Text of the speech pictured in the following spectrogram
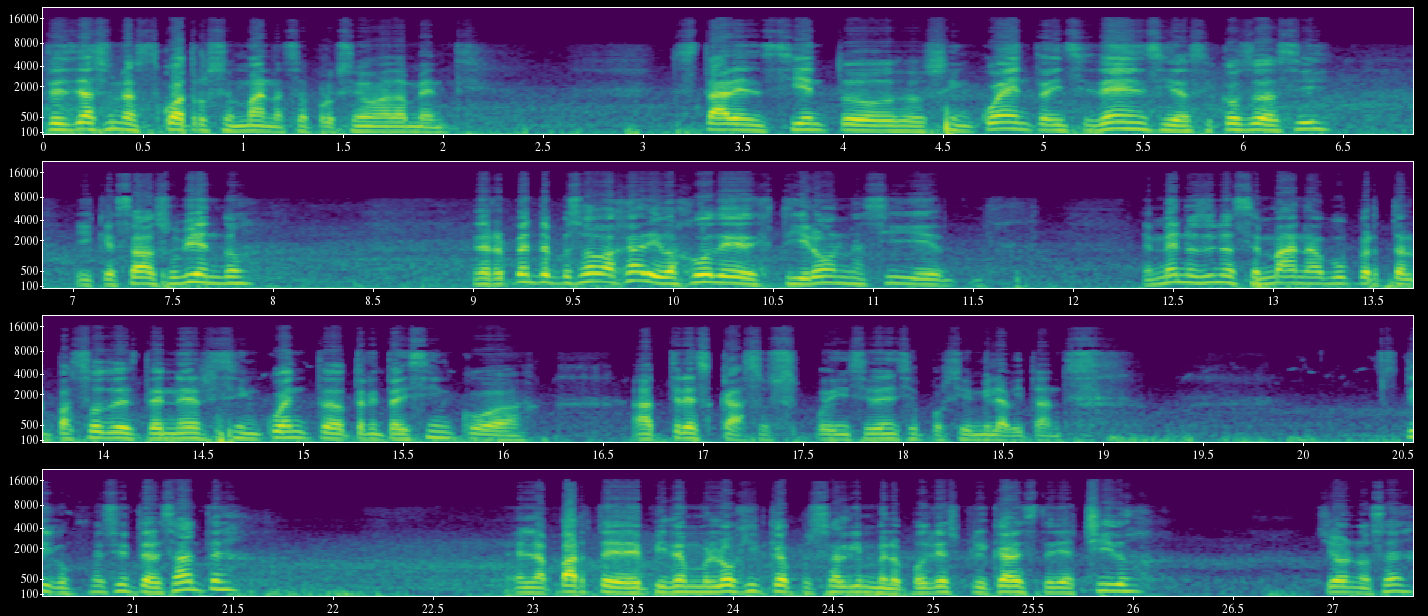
desde hace unas cuatro semanas aproximadamente. Estar en 150 incidencias y cosas así, y que estaba subiendo. De repente empezó a bajar y bajó de tirón así. En, en menos de una semana, Wuppertal pasó de tener 50 o 35 a, a 3 casos por incidencia por 100.000 habitantes. Digo, es interesante. En la parte epidemiológica, pues alguien me lo podría explicar, estaría chido. Yo no sé.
